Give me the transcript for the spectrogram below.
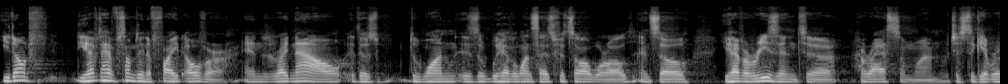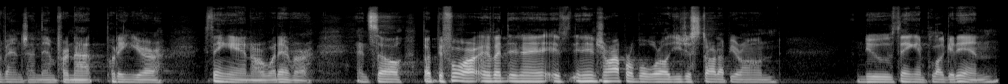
you don't you have to have something to fight over, and right now there's the one is a, we have a one size fits all world, and so you have a reason to harass someone, which is to get revenge on them for not putting your thing in or whatever. And so, but before, but in, a, in an interoperable world, you just start up your own new thing and plug it in,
